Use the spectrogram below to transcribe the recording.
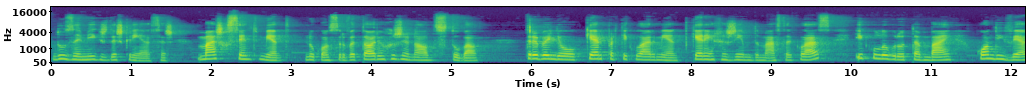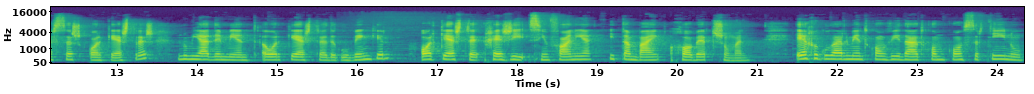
dos Amigos das Crianças, mais recentemente no Conservatório Regional de Setúbal. Trabalhou quer particularmente, quer em regime de masterclass e colaborou também com diversas orquestras, nomeadamente a Orquestra da Gulbenkian, a Orquestra Regi Sinfonia e também Robert Schumann. É regularmente convidado como concertino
